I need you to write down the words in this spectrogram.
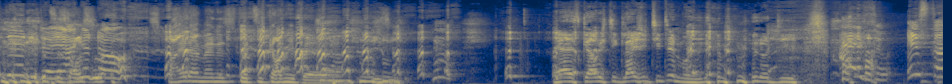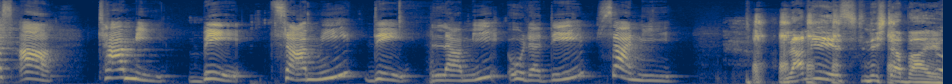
dö, dö, dö, dö. Das ist Ja, so- genau. Spider-Man ist plötzlich Gummy Bear. Easy. Ja, ist, glaube ich, die gleiche Titelmelodie. Also, ist das A. Tami, B. Zami, D. Lami oder D. Sani? Lami ist nicht dabei.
